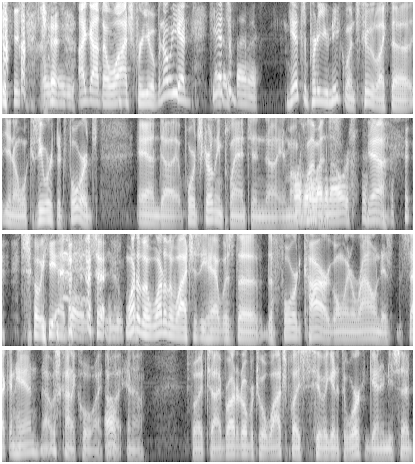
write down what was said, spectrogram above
I got the watch for you, but no, he had he I had some he had some pretty unique ones too, like the you know because he worked at Ford's and uh, Ford Sterling plant in uh, in Mount Clemens. eleven hours. Yeah. so he had so one of the one of the watches he had was the the Ford car going around as the second hand. That was kind of cool, I thought, you know. But I brought it over to a watch place to see if I get it to work again, and he said,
